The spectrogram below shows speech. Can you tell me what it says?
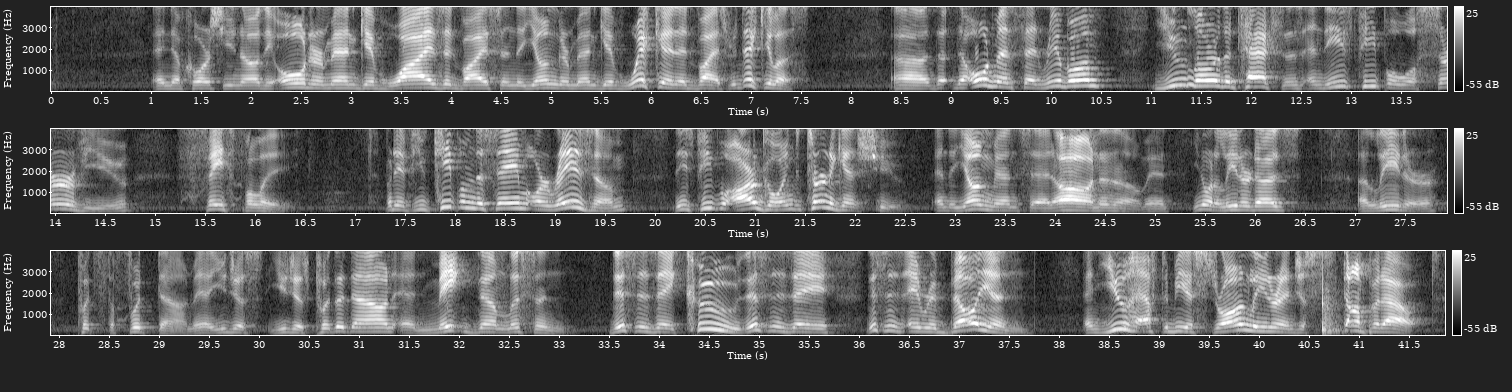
And of course, you know, the older men give wise advice and the younger men give wicked advice. Ridiculous. Uh, the, the old men said, Rehoboam, you lower the taxes and these people will serve you faithfully. But if you keep them the same or raise them, these people are going to turn against you. And the young men said, Oh, no, no, no, man. You know what a leader does? a leader puts the foot down. Man, you just you just put it down and make them listen. This is a coup. This is a this is a rebellion. And you have to be a strong leader and just stomp it out.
